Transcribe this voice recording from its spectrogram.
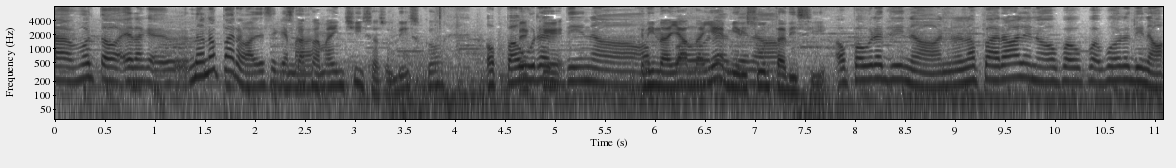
Era molto. Non ho parole si chiamava. È stata mai incisa sul disco? Ho paura Perché di no. Nina Yanna Ye mi risulta no. di sì. Ho paura di no, non ho parole, no, ho paura di no.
